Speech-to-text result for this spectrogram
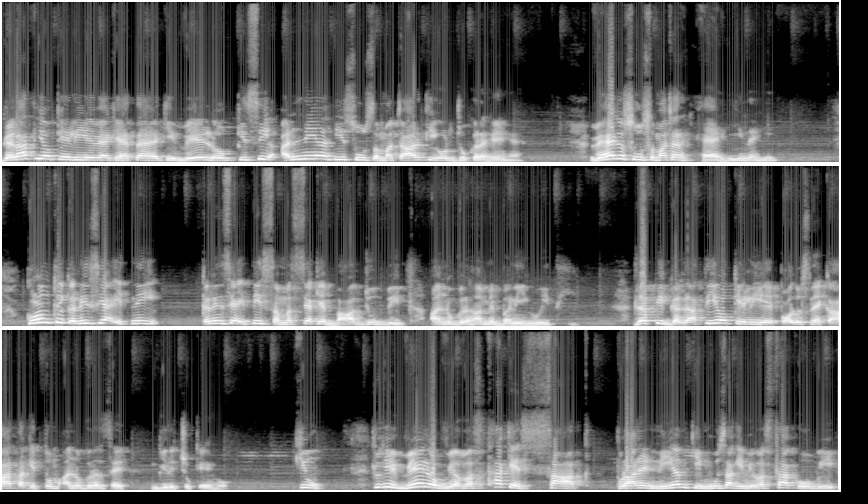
गलातियों के लिए वह कहता है कि वे लोग किसी अन्य ही सुसमाचार की ओर झुक रहे हैं। वह जो सुसमाचार है ही नहीं कुरंती कलिसिया इतनी कलिसिया इतनी समस्या के बावजूद भी अनुग्रह में बनी हुई थी। जबकि गलातियों के लिए पॉलुस ने कहा था कि तुम अनुग्रह से गिर चुके हो। क्यों? क्योंकि वे लोग व्यवस्था के साथ, पुराने नियम की मूसा की व्यवस्था को भी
